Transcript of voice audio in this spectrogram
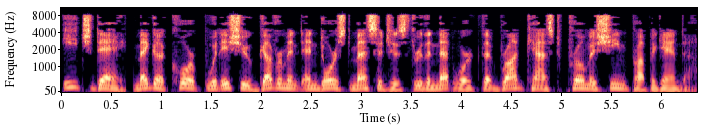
Each day, MegaCorp would issue government-endorsed messages through the network that broadcast pro-machine propaganda.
